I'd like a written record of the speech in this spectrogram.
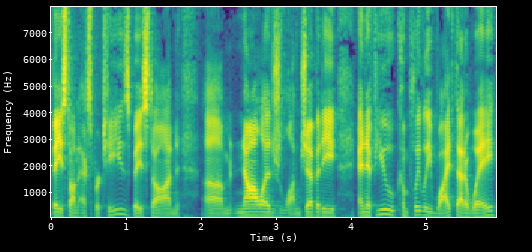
based on expertise, based on um, knowledge, longevity. And if you completely wipe that away,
